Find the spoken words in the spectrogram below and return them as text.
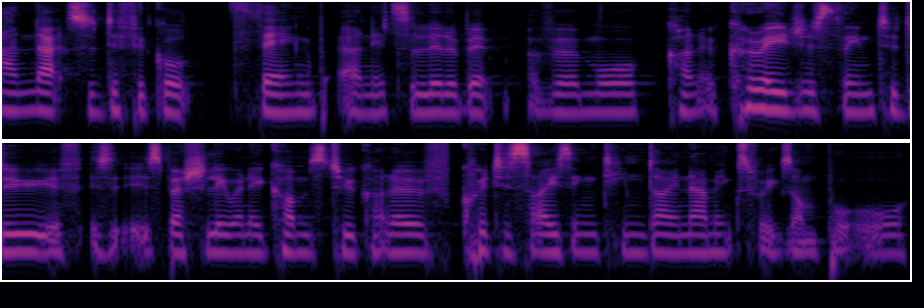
and that's a difficult thing and it's a little bit of a more kind of courageous thing to do if, especially when it comes to kind of criticizing team dynamics for example or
